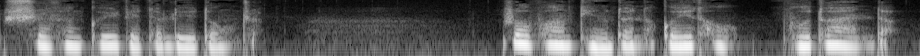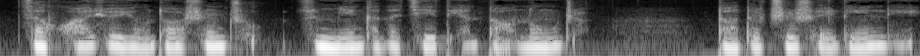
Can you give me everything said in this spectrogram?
十分规律的律动着，肉棒顶端的龟头不断的在化学甬道深处。最敏感的节点捣弄着，捣得汁水淋漓。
